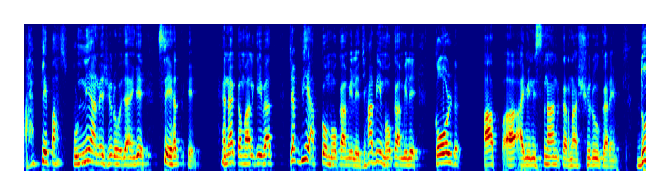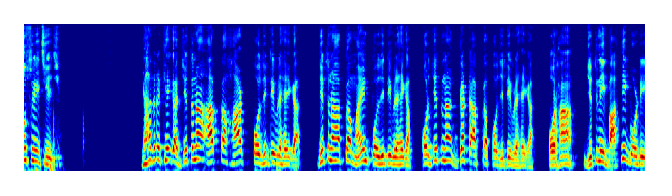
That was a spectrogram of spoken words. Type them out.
आपके पास पुण्य आने शुरू हो जाएँगे सेहत के। है ना, कमाल की बात? जब भी आपको मौका मिले, जहाँ भी मौका मिले कोल्ड आप आई मीन स्नान करना शुरू करें। दूसरी चीज़, याद रखिएगा, जितना आपका हार्ट पॉजिटिव रहेगा जितना आपका माइंड पॉजिटिव रहेगा और जितना गट आपका पॉजिटिव रहेगा, और हाँ, जितनी बाकी बॉडी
